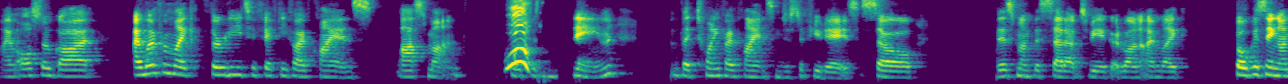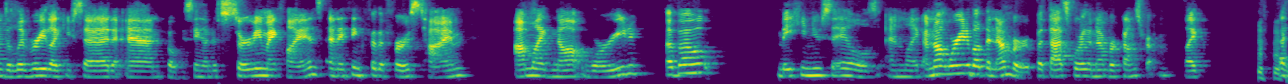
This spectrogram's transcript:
I've also got. I went from like 30 to 55 clients last month, Woo! which is insane like 25 clients in just a few days. So this month is set up to be a good one. I'm like focusing on delivery, like you said, and focusing on just serving my clients. And I think for the first time, I'm like not worried about making new sales. And like, I'm not worried about the number, but that's where the number comes from. Like, as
